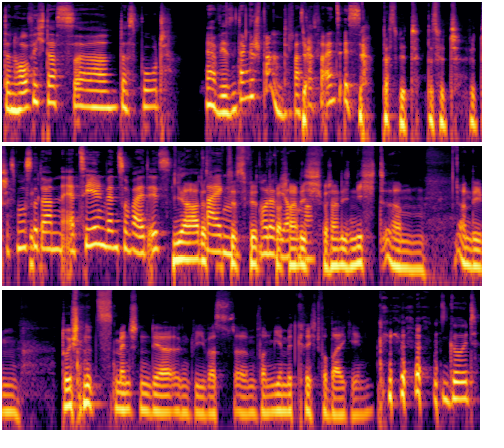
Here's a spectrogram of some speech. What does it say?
Dann hoffe ich, dass äh, das Boot ja, wir sind dann gespannt, was ja. das für eins ist. Ja, das wird, das wird, wird. Das musst wird. du dann erzählen, wenn es soweit ist. Ja, das, zeigen, das wird wahrscheinlich, wahrscheinlich nicht ähm, an dem Durchschnittsmenschen, der irgendwie was ähm, von mir mitkriegt, vorbeigehen. Gut.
